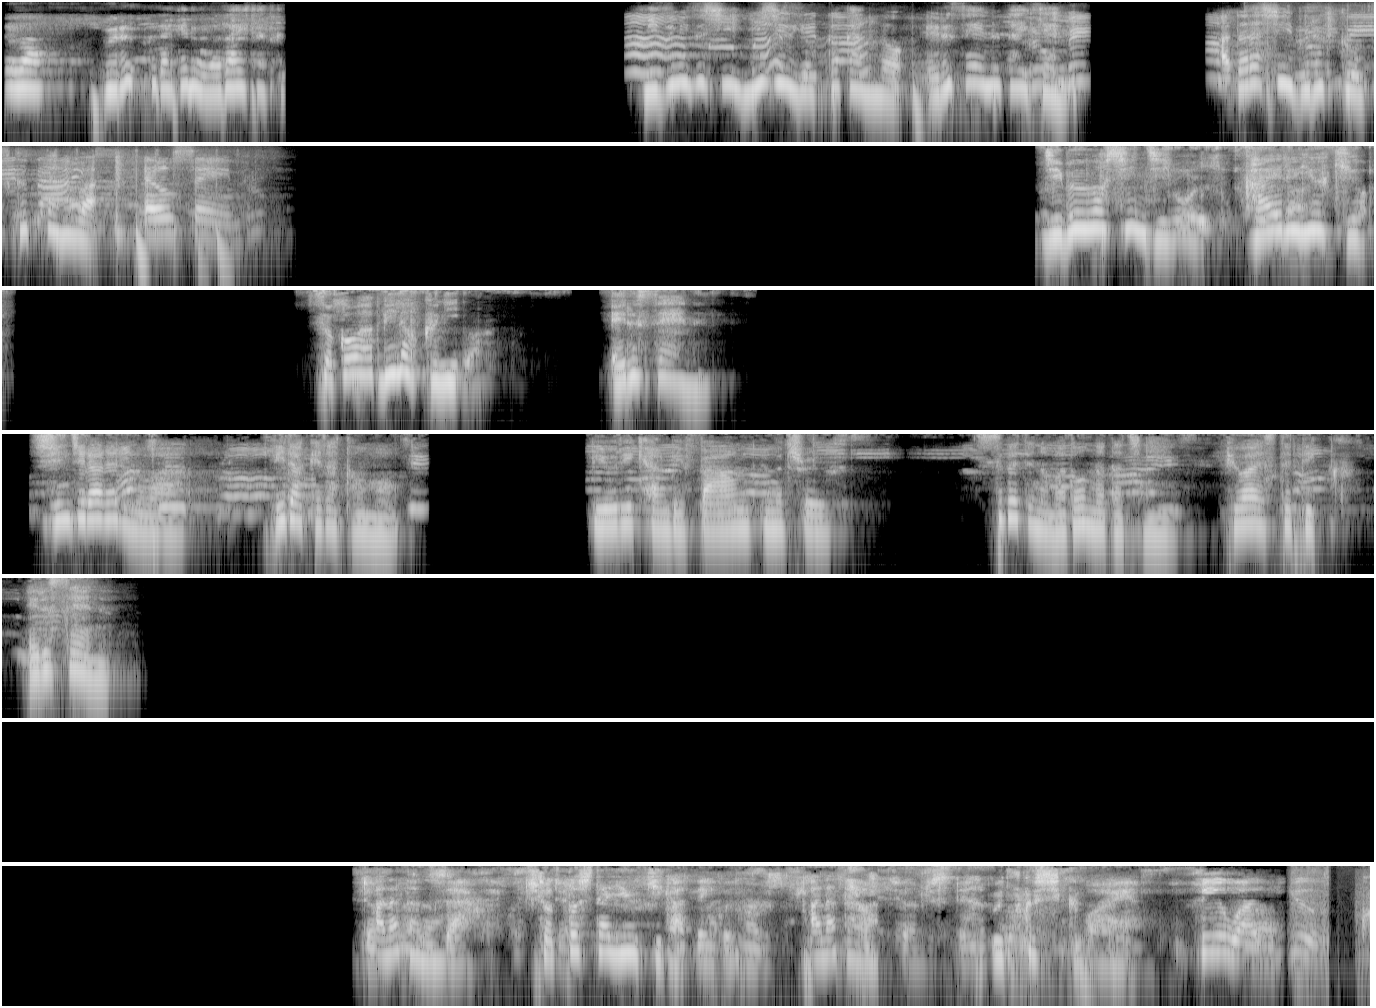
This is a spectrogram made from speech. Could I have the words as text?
これは、ブルックだけの話題作。みずみずしい24日間のエルセーヌ体験。新しいブルックを作ったのは、エルセーヌ。自分を信じ、変える勇気を。そこは美の国、エルセーヌ。信じられるのは美だけだと思う。Beauty can be found in the truth. すべてのマドンナたちにピュアエステティック、エルセーヌ。あなたのちょっとした勇気があなたを美しく。子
